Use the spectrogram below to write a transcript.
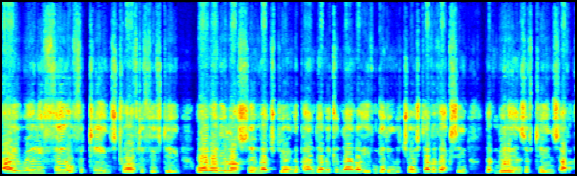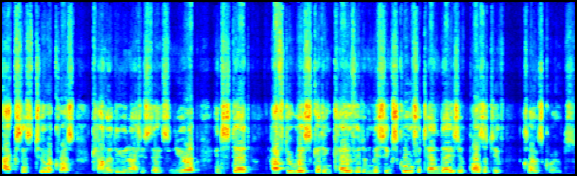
I really feel for teens 12 to 15 already lost so much during the pandemic and now not even getting the choice to have a vaccine that millions of teens have access to across Canada, United States and Europe, instead have to risk getting COVID and missing school for 10 days if positive, close quotes.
